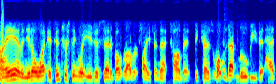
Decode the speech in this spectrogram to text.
I am, and you know what? It's interesting what you just said about Robert Fife and that comment because what was that movie that had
